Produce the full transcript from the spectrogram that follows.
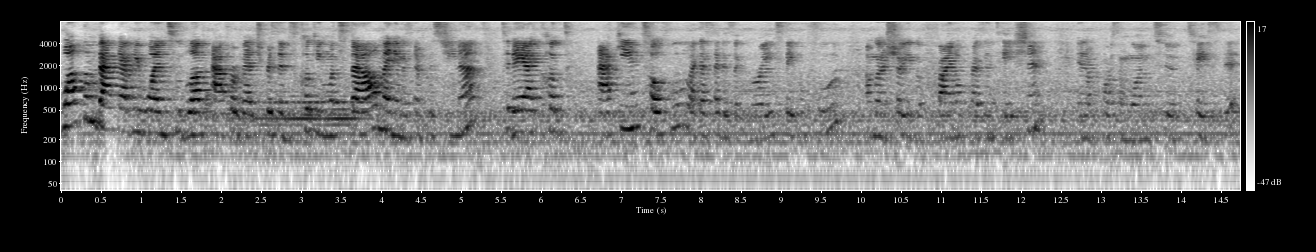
Welcome back, everyone, to Love Afro-Veg Presents Cooking with Style. My name is Empress Gina. Today I cooked ackee and tofu. Like I said, it's a great staple food. I'm going to show you the final presentation and of course I'm going to taste it.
